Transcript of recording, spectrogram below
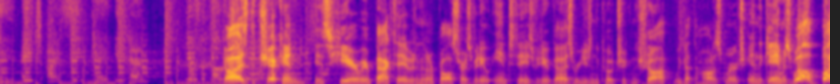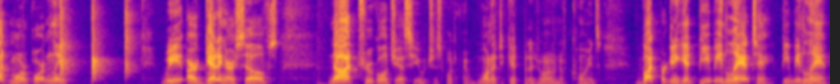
C-H-I-C-K-E-N. The Guys, the chicken is here. We're back today with another Brawl Stars video. In today's video, guys, we're using the code chicken in the shop. We got the hottest merch in the game as well, but more importantly, we are getting ourselves not True Gold Jessie, which is what I wanted to get, but I don't have enough coins. But we're gonna get Bibilante, BB Lant,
